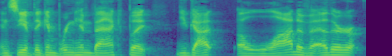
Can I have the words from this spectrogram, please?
and see if they can bring him back. But you got a lot of other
